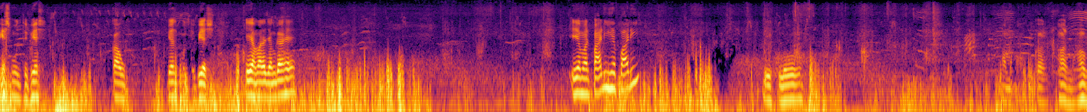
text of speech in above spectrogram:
भैंस बोलते भैंस काऊ भैंस बोलते भैंस ये हमारा जंगा है ये हमारी पहाड़ी है पहाड़ी देख लो हम कर फार्म हाउ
